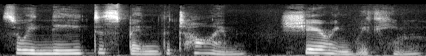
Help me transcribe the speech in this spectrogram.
So we need to spend the time sharing with Him.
